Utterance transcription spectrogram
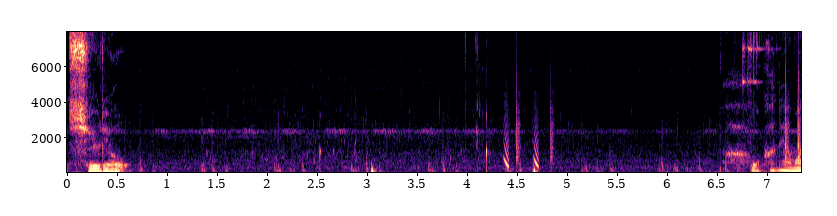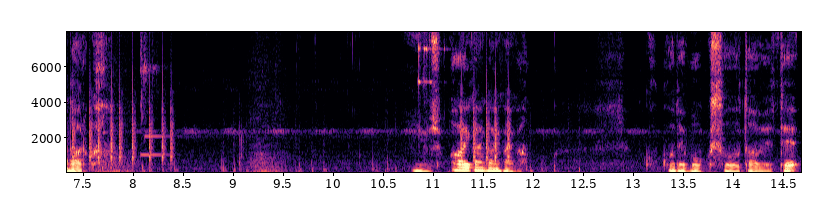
終了。お金はまだあるか。よいしょ。あいかんいかんいかんいかん。ここで牧草を食べて。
